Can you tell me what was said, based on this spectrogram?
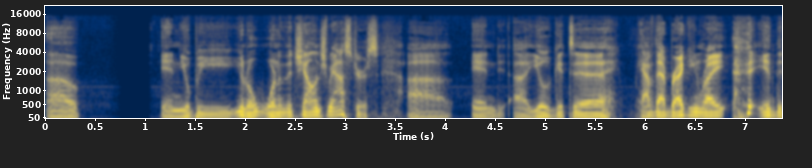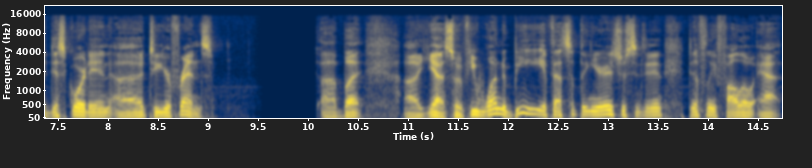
Uh, and you'll be, you know, one of the challenge masters. Uh, and uh, you'll get to have that bragging right in the Discord and uh, to your friends. Uh, but uh, yeah, so if you want to be, if that's something you're interested in, definitely follow at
